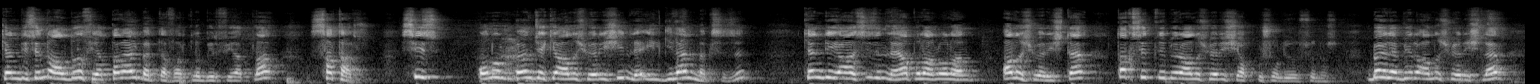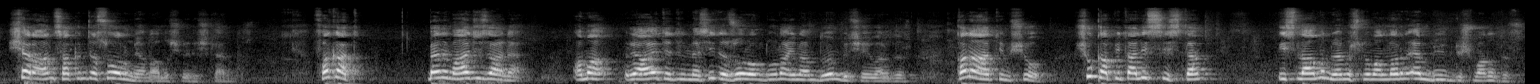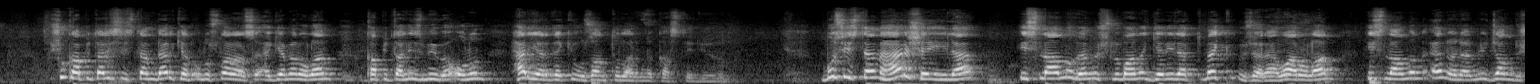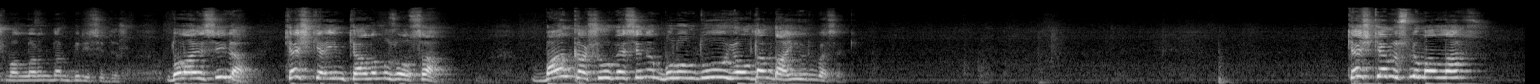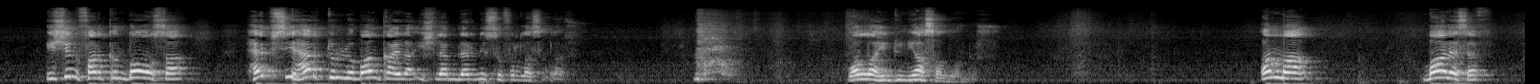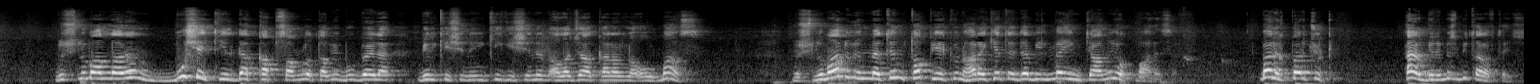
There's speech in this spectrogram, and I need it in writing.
kendisinin aldığı fiyattan elbette farklı bir fiyatla satar. Siz onun önceki alışverişiyle ilgilenmeksizin kendi sizinle yapılan olan alışverişte taksitli bir alışveriş yapmış oluyorsunuz. Böyle bir alışverişler şer'an sakıncası olmayan alışverişlerdir. Fakat benim acizane ama riayet edilmesi de zor olduğuna inandığım bir şey vardır. Kanaatim şu, şu kapitalist sistem İslam'ın ve Müslümanların en büyük düşmanıdır. Şu kapitalist sistem derken uluslararası egemen olan kapitalizmi ve onun her yerdeki uzantılarını kastediyorum. Bu sistem her şeyiyle İslam'ı ve Müslüman'ı geriletmek üzere var olan İslam'ın en önemli can düşmanlarından birisidir. Dolayısıyla keşke imkanımız olsa banka şubesinin bulunduğu yoldan dahi yürümesek. Keşke Müslümanlar işin farkında olsa hepsi her türlü bankayla işlemlerini sıfırlasalar. Vallahi dünya sallanır. Ama maalesef Müslümanların bu şekilde kapsamlı tabi bu böyle bir kişinin iki kişinin alacağı kararla olmaz. Müslüman ümmetin topyekun hareket edebilme imkanı yok maalesef. Bölük pörçük. Her birimiz bir taraftayız.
